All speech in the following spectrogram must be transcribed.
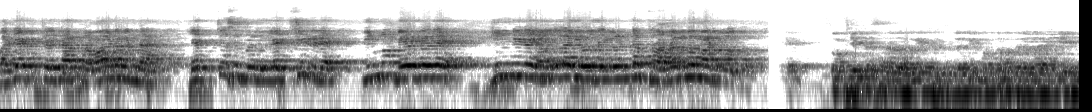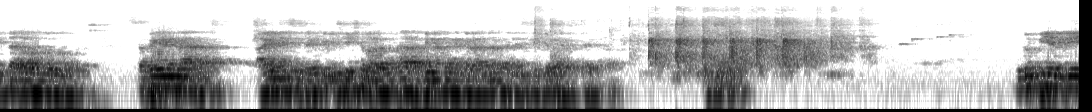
ಬಜೆಟ್ನ ಪ್ರಮಾಣವನ್ನ ಹೆಚ್ಚಿಸ ಹೆಚ್ಚಿದ್ರೆ ಇನ್ನೂ ಬೇರೆ ಬೇರೆ ಹಿಂದಿನ ಎಲ್ಲ ಯೋಜನೆಗಳನ್ನ ಪ್ರಾರಂಭ ಮಾಡಬಹುದು ಸೋಮಶೇಖರ್ ಸರ್ ನೇತೃತ್ವದಲ್ಲಿ ಮೊತ್ತ ಮೊದಲ ಬಾರಿಗೆ ಇಂತಹ ಒಂದು ಸಭೆಯನ್ನ ಆಯೋಜಿಸಿದ್ದಕ್ಕೆ ವಿಶೇಷವಾದಂತಹ ಅಭಿನಂದನೆಗಳನ್ನು ಸಲ್ಲಿಸಲಿಕ್ಕೆ ಬಯಸ್ತಾ ಇದ್ದಾರೆ ಉಡುಪಿಯಲ್ಲಿ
